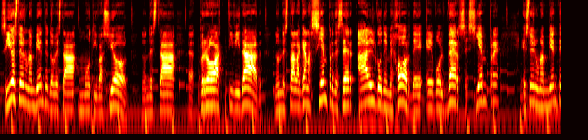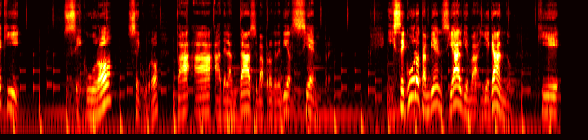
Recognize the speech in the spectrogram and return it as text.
Si yo estoy en un ambiente donde está motivación, donde está eh, proactividad, donde está la gana siempre de ser algo de mejor, de evolverse siempre, estoy en un ambiente que seguro, seguro, va a adelantarse, va a progredir siempre. Y seguro también si alguien va llegando que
